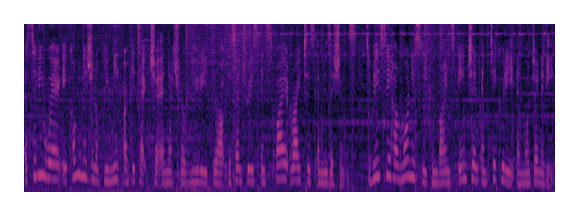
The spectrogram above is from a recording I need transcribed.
a city where a combination of unique architecture and natural beauty throughout the centuries inspired writers and musicians. Tbilisi harmoniously combines ancient antiquity and modernity.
